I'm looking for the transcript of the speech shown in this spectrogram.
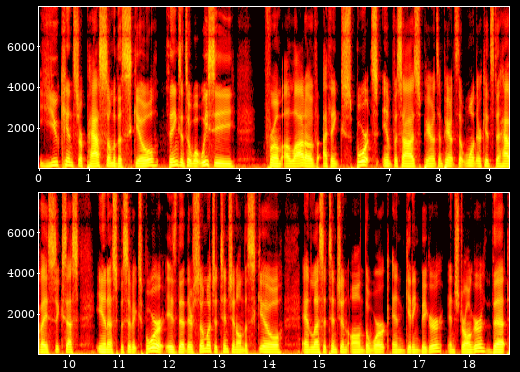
you can surpass some of the skill things. And so what we see from a lot of I think sports emphasize parents and parents that want their kids to have a success in a specific sport is that there's so much attention on the skill and less attention on the work and getting bigger and stronger that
